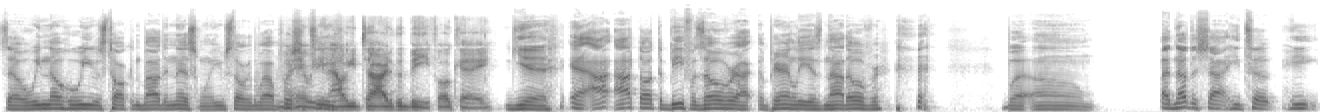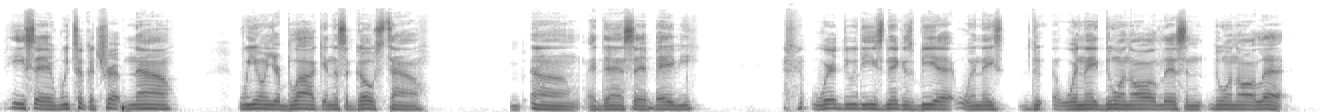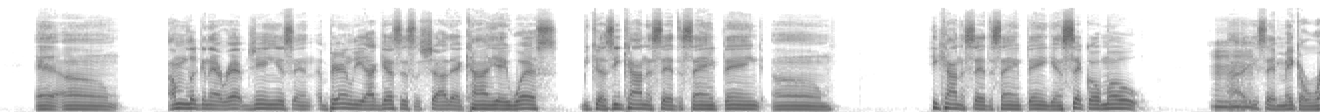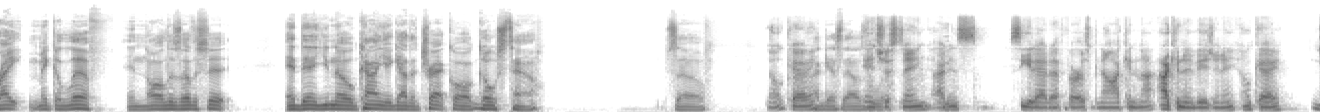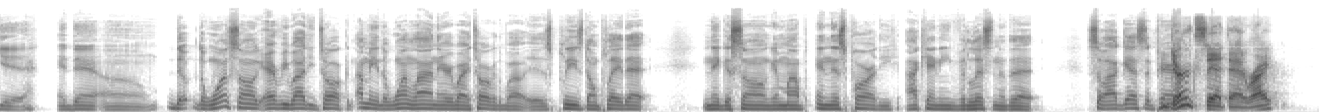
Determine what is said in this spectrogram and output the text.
So we know who he was talking about in this one. He was talking about Pusha T. Now you tired of the beef? Okay. Yeah, yeah. I, I thought the beef was over. I, apparently, it's not over. but um, another shot he took. He he said, "We took a trip. Now we on your block, and it's a ghost town." Um, and then said, "Baby, where do these niggas be at when they do, when they doing all this and doing all that?" And um, I'm looking at Rap Genius, and apparently, I guess it's a shot at Kanye West because he kind of said the same thing. Um, he kind of said the same thing in sicko mode. Mm-hmm. Uh, he said, "Make a right, make a left," and all this other shit. And then you know, Kanye got a track called Ghost Town. So Okay. I guess that was interesting. I didn't see that at first, but now I can I can envision it. Okay. Yeah. And then um the the one song everybody talking I mean the one line everybody talking about is please don't play that nigga song in my in this party. I can't even listen to that. So I guess apparently Durk said that, right?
